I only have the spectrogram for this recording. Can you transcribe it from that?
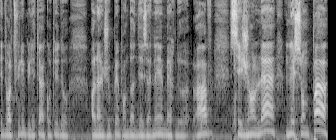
Edouard Philippe, il était à côté d'Alain Juppé pendant des années, maire de Havre. Ces gens-là ne sont pas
